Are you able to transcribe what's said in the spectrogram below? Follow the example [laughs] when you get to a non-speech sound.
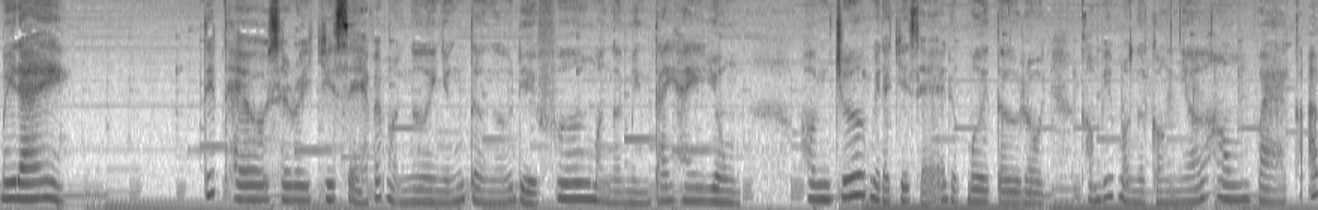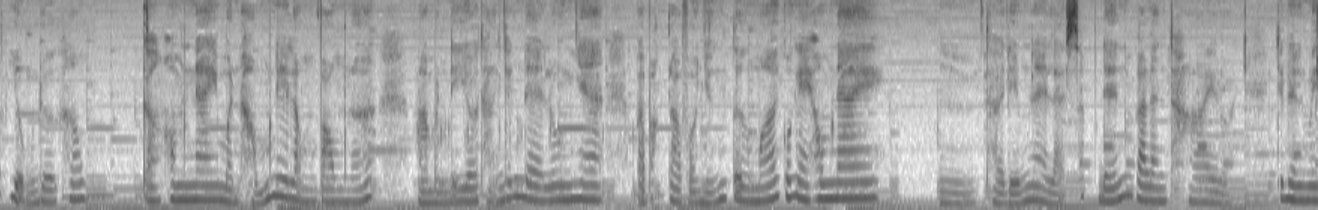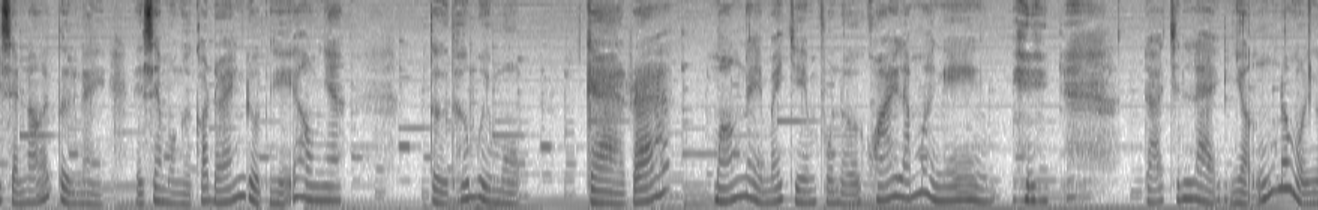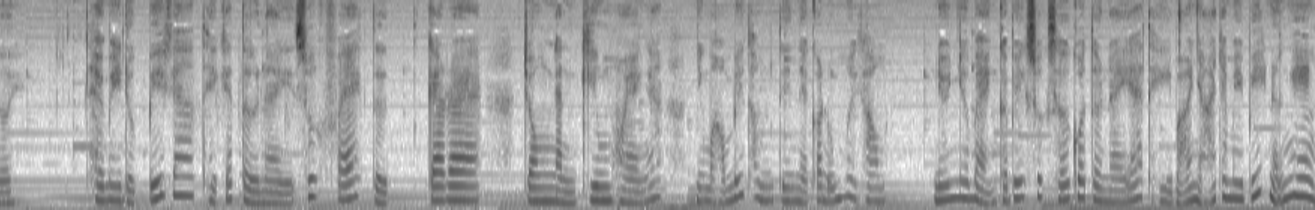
mi đây. Tiếp theo series chia sẻ với mọi người những từ ngữ địa phương mà người miền Tây hay dùng. Hôm trước mi đã chia sẻ được 10 từ rồi, Không biết mọi người còn nhớ không và có áp dụng được không? Còn hôm nay mình không đi lòng vòng nữa, Mà mình đi vô thẳng vấn đề luôn nha. Và bắt đầu vào những từ mới của ngày hôm nay ừ, Thời điểm này là sắp đến Valentine rồi. Cho nên mi sẽ nói từ này Để xem mọi người có đoán được nghĩa không nha. Từ thứ 11 Cà rá Món này mấy chị em phụ nữ khoái lắm mà nghe. [laughs] Đó chính là nhẫn đó mọi người. Theo mi được biết á, thì cái từ này xuất phát từ cara trong ngành kim hoàng á Nhưng mà không biết thông tin này có đúng hay không. Nếu như bạn có biết xuất xứ của từ này á Thì bỏ nhỏ cho mi biết nữa nghe.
